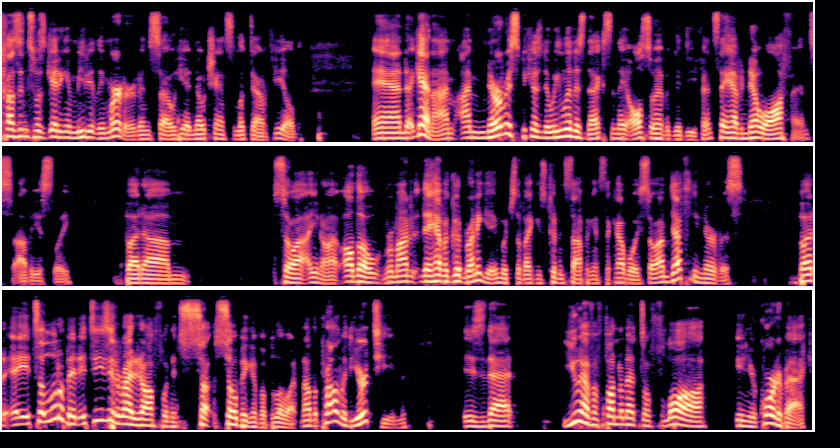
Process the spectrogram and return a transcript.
Cousins was getting immediately murdered, and so he had no chance to look downfield. And again, I'm I'm nervous because New England is next, and they also have a good defense. They have no offense, obviously, but um, so I, you know, although Rhamondre, they have a good running game, which the Vikings couldn't stop against the Cowboys. So I'm definitely nervous but it's a little bit it's easy to write it off when it's so, so big of a blowout now the problem with your team is that you have a fundamental flaw in your quarterback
